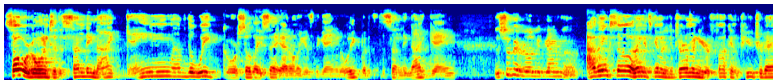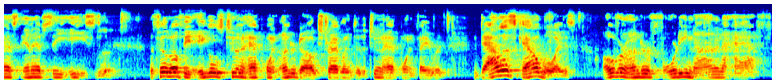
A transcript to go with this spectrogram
So we're going to the Sunday night game of the week, or so they say. I don't think it's the game of the week, but it's the Sunday night game. This should be a really good game though. I think so. I think it's going to determine your fucking putrid ass NFC East. Look, The Philadelphia Eagles, two and a half point underdogs, traveling to the two and a half point favorite Dallas Cowboys, over under 49 and a half.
